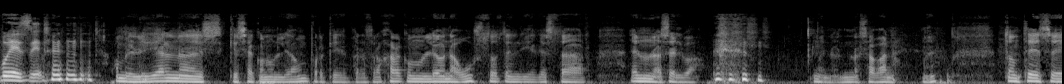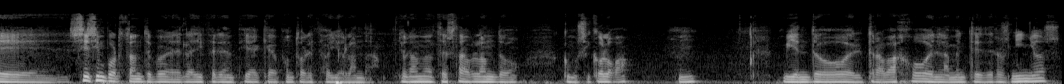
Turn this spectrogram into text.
puede ser. Hombre, lo ideal no es que sea con un león, porque para trabajar con un león a gusto tendría que estar en una selva. bueno, en una sabana. ¿eh? Entonces, eh, sí es importante pues, la diferencia que ha puntualizado Yolanda. Yolanda te está hablando como psicóloga. viendo el trabajo en la mente de los niños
